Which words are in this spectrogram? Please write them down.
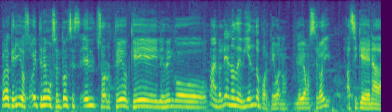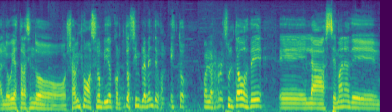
Bueno queridos, hoy tenemos entonces el sorteo que les vengo... Bueno, en realidad no debiendo porque bueno, lo íbamos a hacer hoy. Así que nada, lo voy a estar haciendo ya mismo. Vamos a hacer un video cortito simplemente con esto, con los resultados de eh, la semana de,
